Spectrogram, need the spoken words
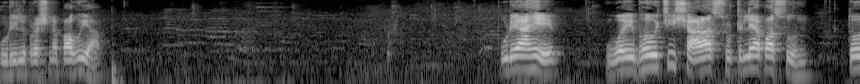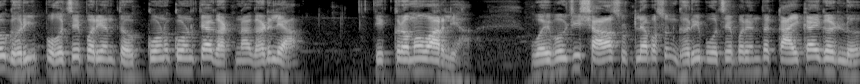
पुढील प्रश्न पाहूया. पुढे आहे वैभवची शाळा सुटल्यापासून तो घरी पोहोचेपर्यंत कोणकोणत्या घटना घडल्या ते क्रमवार लिहा. वैभवची शाळा सुटल्यापासून घरी पोहोचेपर्यंत काय काय घडलं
